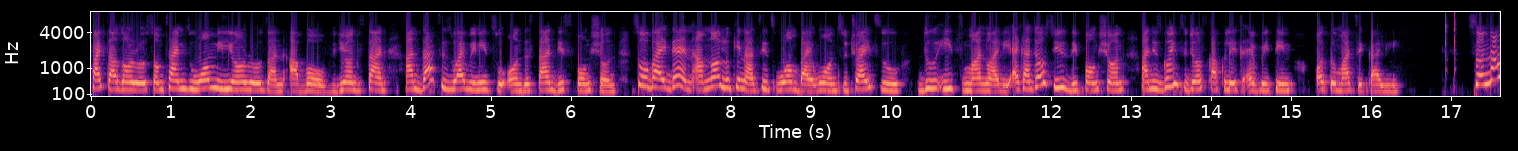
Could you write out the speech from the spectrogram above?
5,000 rows, sometimes 1 million rows and above. Do you understand? And that is why we need to understand this function. So by then, I'm not looking at it one by one to try to do it manually. I can just use the function and it's going to just calculate everything automatically. So now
